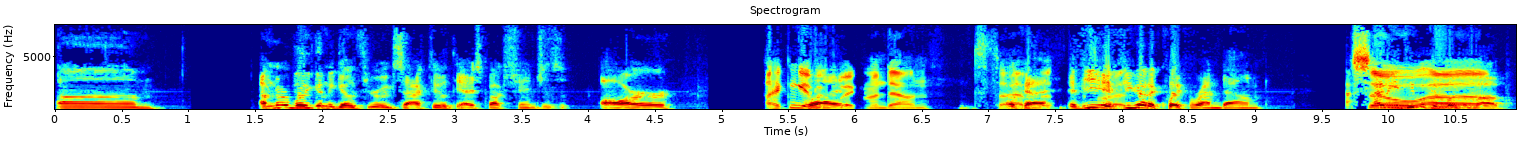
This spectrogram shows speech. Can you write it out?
um, I'm not really going to go through exactly what the Icebox changes are. I can give But- a quick rundown. so Okay, the if you if you got a quick rundown, so I mean, people can look them uh, up.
